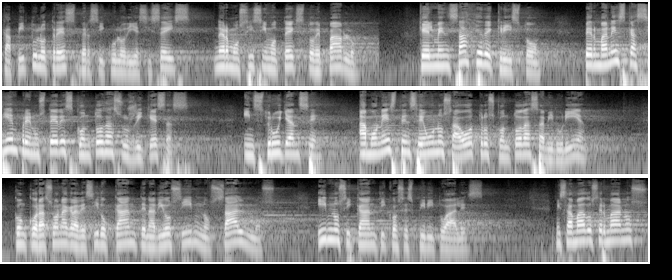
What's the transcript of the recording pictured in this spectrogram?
capítulo 3, versículo 16. Un hermosísimo texto de Pablo. Que el mensaje de Cristo permanezca siempre en ustedes con todas sus riquezas. Instruyanse, amonéstense unos a otros con toda sabiduría. Con corazón agradecido canten a Dios himnos, salmos, himnos y cánticos espirituales. Mis amados hermanos,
